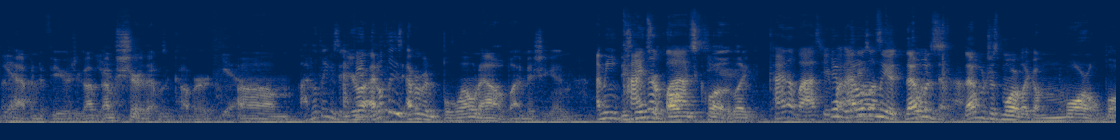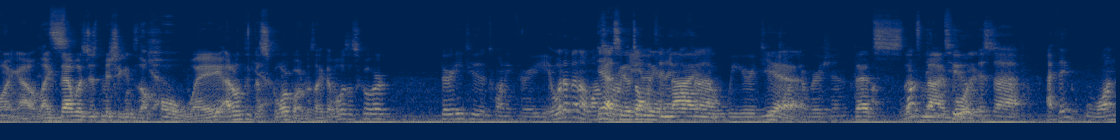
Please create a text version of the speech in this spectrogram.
that Yeah. happened a few years ago. I'm, I'm sure that was a cover. Yeah. Um, I don't think he's. I right. think- I don't think he's ever been blown out by Michigan. I mean, These kind of last close, year. like- kind of last year. Yeah, but that was only a, that was that was just more of like a moral blowing out. Like that was just Michigan's the Yeah. whole way. I don't think the Yeah. scoreboard was like that. What was the score? 32 to 23. It would have been a one Yeah, score see, that's game only if a they didn't nine- that weird two yeah, conversion. that's- one thing nine too points. is that I think one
